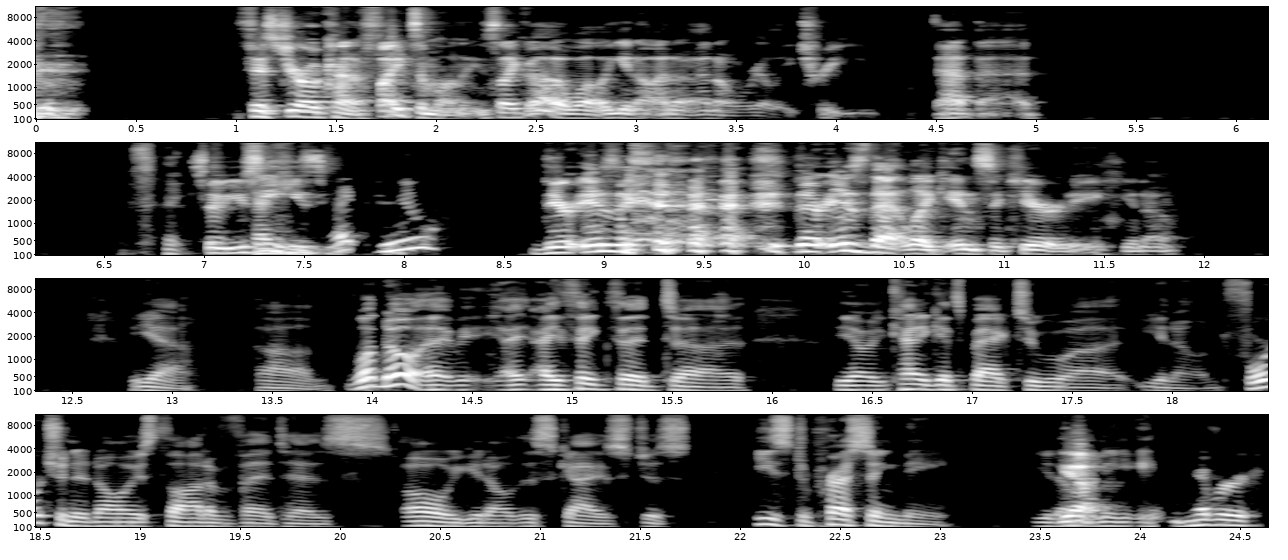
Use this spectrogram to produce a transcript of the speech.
fitzgerald kind of fights him on it he's like oh well you know i don't, I don't really treat you that bad so you see he's you? There is there is that like insecurity you know Yeah. Um, well, no, I, mean, I, I think that uh, you know it kind of gets back to uh, you know, Fortune had always thought of it as, oh, you know, this guy's just he's depressing me, you know, Yeah. and he, he never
